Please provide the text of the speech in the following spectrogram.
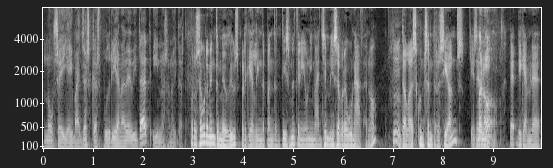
no ho sé, hi ha imatges que es podrien haver evitat i no s'han evitat. Però segurament també ho dius perquè l'independentisme tenia una imatge més abraonada, no? Mm. De les concentracions. És a bueno. dir, diguem-ne,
